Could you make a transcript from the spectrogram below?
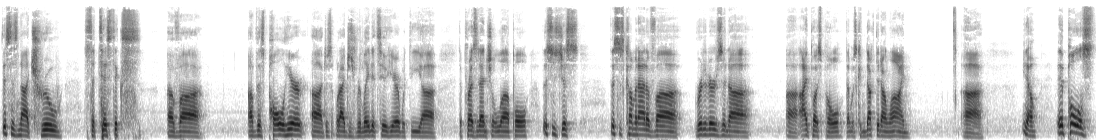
this is not true statistics of uh, of this poll here. Uh, just what I just related to here with the uh, the presidential uh, poll. This is just this is coming out of uh, and uh, uh, Ipsos poll that was conducted online. Uh, you know, it polls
